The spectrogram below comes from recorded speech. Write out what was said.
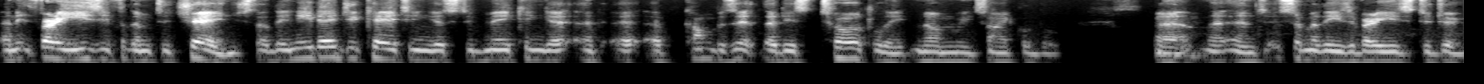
and it's very easy for them to change. So they need educating as to making a, a, a composite that is totally non-recyclable. Uh, and some of these are very easy to do,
